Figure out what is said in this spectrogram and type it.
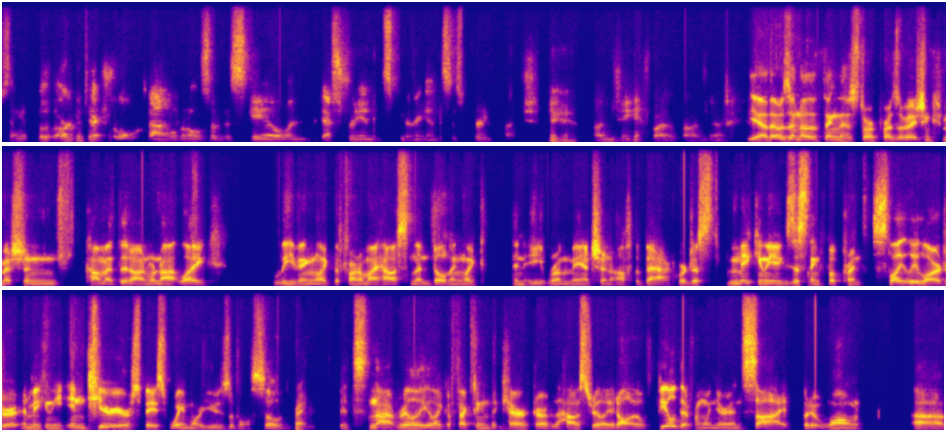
Saying it's both architectural style, but also the scale and pedestrian experience is pretty much Yeah. unchanged by the project. yeah, that was another thing the Historic Preservation Commission commented on. We're not like. Leaving like the front of my house and then building like an eight-room mansion off the back. We're just making the existing footprint slightly larger and making the mhm. interior space way more usable. So. Right. It's not really like affecting the character of the house really at all. It'll feel different when you're inside, but it won't. Uh,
